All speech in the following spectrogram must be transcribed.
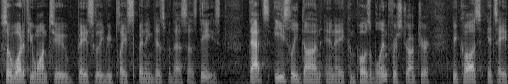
so what if you want to basically replace spinning disks with SSDs? That's easily done in a composable infrastructure because it's a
